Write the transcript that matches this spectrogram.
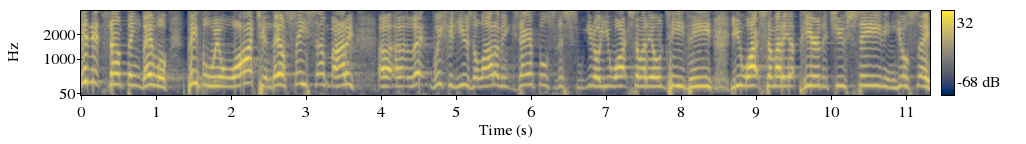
Isn't it something they will, people will watch and they'll see somebody. Uh, uh, let, we could use a lot of examples. This, you know, you watch somebody on TV, you watch somebody up here that you've seen, and you'll say,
